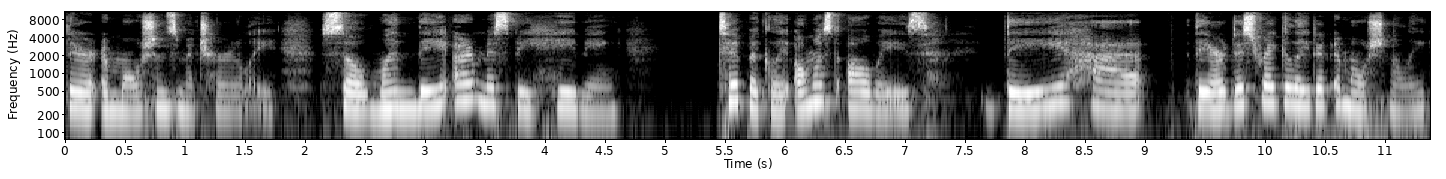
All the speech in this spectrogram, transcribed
their emotions maturely. So when they are misbehaving, typically, almost always, they have they are dysregulated emotionally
